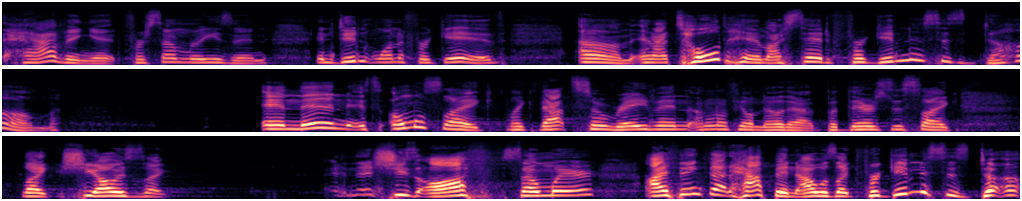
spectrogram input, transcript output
having it for some reason and didn't want to forgive. Um, and I told him, I said, forgiveness is dumb. And then it's almost like like that's so Raven. I don't know if y'all know that, but there's this like like she always like and then she's off somewhere. I think that happened. I was like, forgiveness is dumb.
